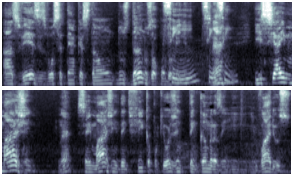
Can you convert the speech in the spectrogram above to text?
às vezes você tem a questão dos danos ao condomínio. Sim, sim, né? sim. E se a imagem né? Se a imagem identifica, porque hoje a gente tem câmeras em, em, em vários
